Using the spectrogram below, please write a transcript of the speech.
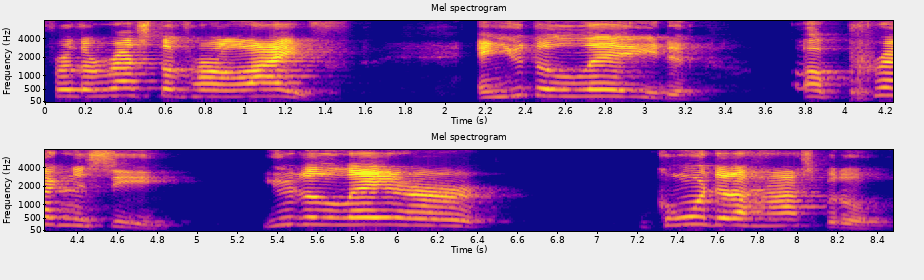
For the rest of her life. And you delayed a pregnancy. You delayed her going to the hospital.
